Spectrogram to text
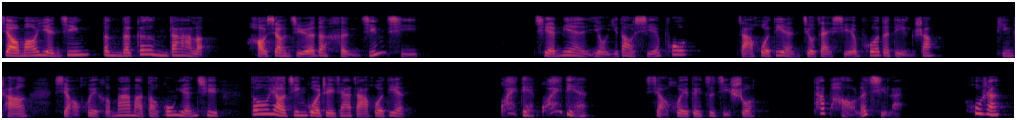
小毛眼睛瞪得更大了，好像觉得很惊奇。前面有一道斜坡，杂货店就在斜坡的顶上。平常小慧和妈妈到公园去，都要经过这家杂货店。快点，快点！小慧对自己说。他跑了起来，忽然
